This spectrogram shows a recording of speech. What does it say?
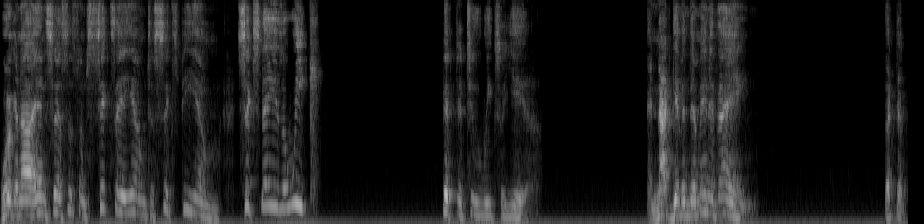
Working our ancestors from 6 a.m. to 6 p.m., six days a week, 52 weeks a year and not giving them anything but the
